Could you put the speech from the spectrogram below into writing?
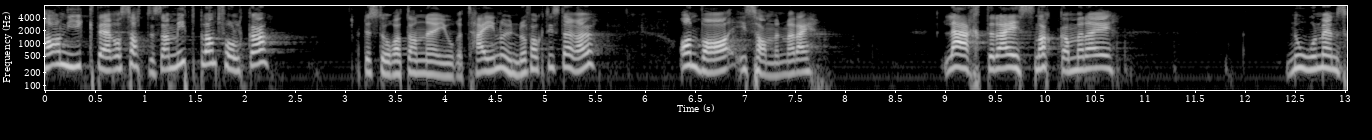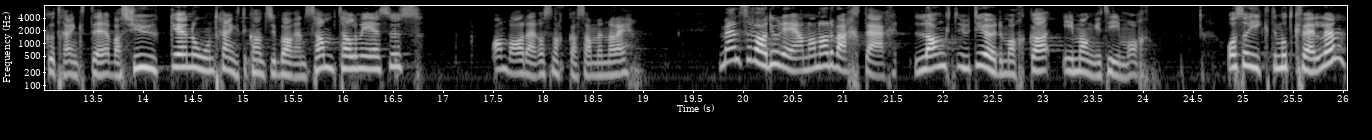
han gikk der og satte seg midt blant folka. Det står at han eh, gjorde tegn og under faktisk der òg. Og han var i sammen med dem. Lærte dem, snakka med dem. Noen mennesker trengte, var syke, noen trengte kanskje bare en samtale med Jesus. Og han var der og snakka sammen med dem. Men så var det jo det han hadde vært der, langt ute i ødemarka i mange timer. Og så gikk det mot kvelden.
